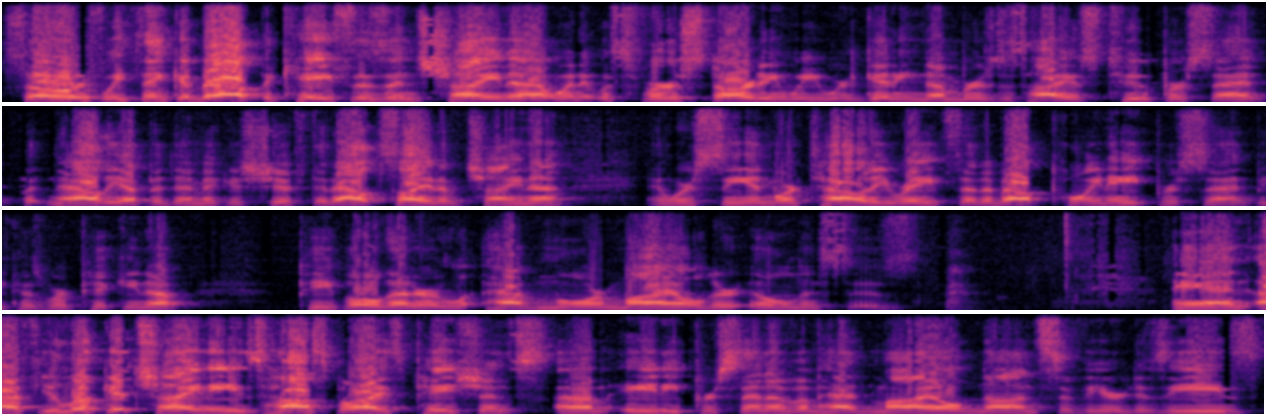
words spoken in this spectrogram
So if we think about the cases in China, when it was first starting, we were getting numbers as high as 2%, but now the epidemic has shifted outside of China and we're seeing mortality rates at about 0.8% because we're picking up people that are have more milder illnesses. And uh, if you look at Chinese hospitalized patients, 80% um, of them had mild, non-severe disease.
